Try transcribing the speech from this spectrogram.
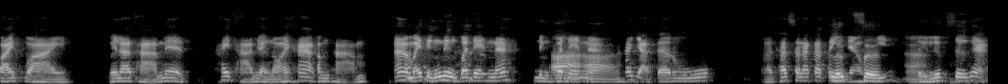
five why เวลาถามเนี่ยให้ถามอย่างน้อยห้าคำถาม อ่าหมายถึงหนึ่งประเด็นนะหนึ่งประเด็นนะถ้าอยากจะรู้ทัศนคติแนวคิดหรือลึกซึ้งอะ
